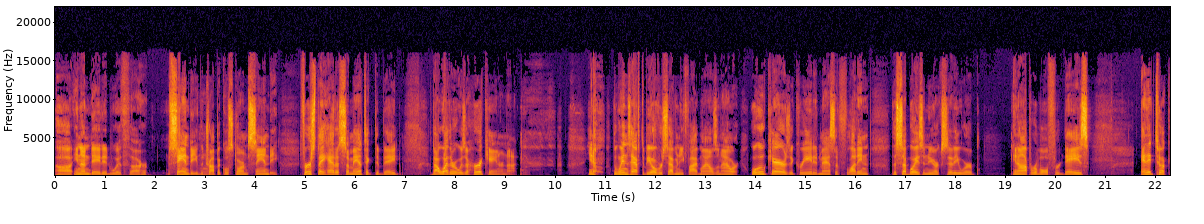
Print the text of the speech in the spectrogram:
uh, inundated with uh, Sandy, the mm-hmm. tropical storm Sandy, first they had a semantic debate about whether it was a hurricane or not. you know, the winds have to be over 75 miles an hour. Well, who cares? It created massive flooding. The subways in New York City were inoperable for days. And it took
